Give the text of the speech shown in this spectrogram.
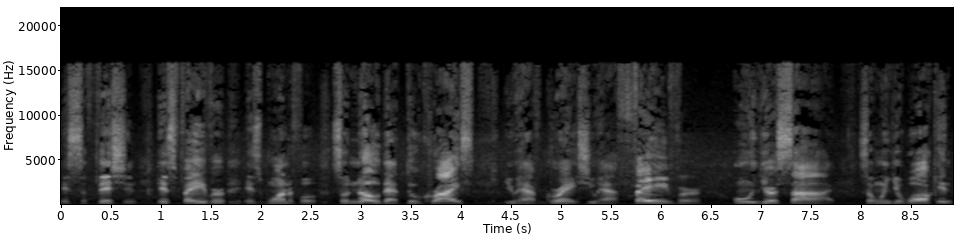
is sufficient. His favor is wonderful. So know that through Christ, you have grace, you have favor on your side. So when you're walking,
